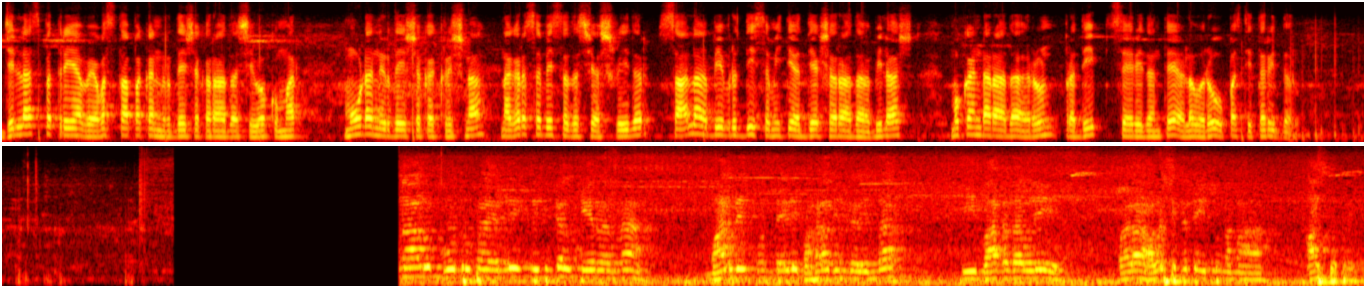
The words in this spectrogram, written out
ಜಿಲ್ಲಾಸ್ಪತ್ರೆಯ ವ್ಯವಸ್ಥಾಪಕ ನಿರ್ದೇಶಕರಾದ ಶಿವಕುಮಾರ್, ಮೂಡ ನಿರ್ದೇಶಕ ಕೃಷ್ಣ, ನಗರಸಭೆ ಸದಸ್ಯ ಶ್ರೀಧರ್, ಸಾಲ ಅಭಿವೃದ್ಧಿ ಸಮಿತಿ ಅಧ್ಯಕ್ಷರಾದ ಅಭಿಲಾಷ್, ಮುಖಂಡರಾದ ಅರುಣ್, ಪ್ರದೀಪ್ ಸೇರಿದಂತೆ ಹಲವರು ಉಪಸ್ಥಿತರಿದ್ದರು. ಹದಿನಾರು ಕೋಟಿ ರೂಪಾಯಿಯಲ್ಲಿ ಕ್ರಿಟಿಕಲ್ ಮಾಡಬೇಕು ಬಹಳ ದಿನಗಳಿಂದ ಈ ಭಾಗದಲ್ಲಿ ಬಹಳ ಅವಶ್ಯಕತೆ ಇತ್ತು ನಮ್ಮ ಆಸ್ಪತ್ರೆಗೆ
